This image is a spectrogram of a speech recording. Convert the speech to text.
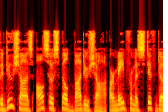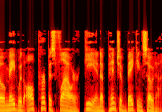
Badushas also spelled badusha are made from a stiff dough made with all-purpose flour, ghee and a pinch of baking soda.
